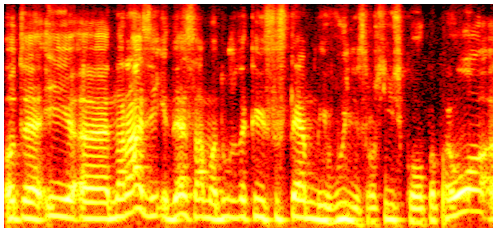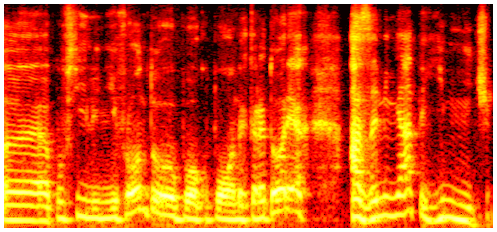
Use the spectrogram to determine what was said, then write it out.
От е, і е, наразі іде саме дуже такий системний виніс російського ППО е, по всій лінії фронту, по окупованих територіях, а заміняти їм нічим.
